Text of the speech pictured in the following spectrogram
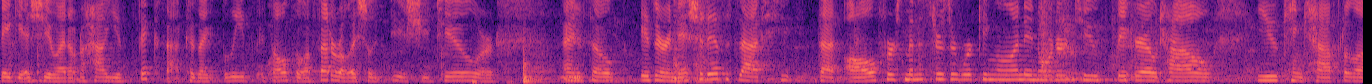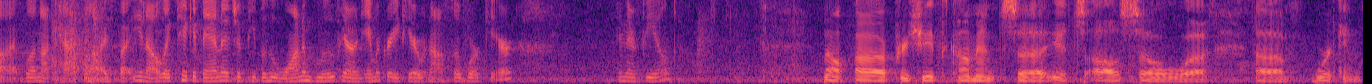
big issue. I don't know how you fix that because I believe it's also a federal issue issue too. Or and so, is there initiatives that that all first ministers are working on in order to figure out how you can capitalize? Well, not capitalize, but you know, like take advantage of people who want to move here and immigrate here and also work here in their field. No, uh, appreciate the comments. Uh, It's also uh, uh, working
